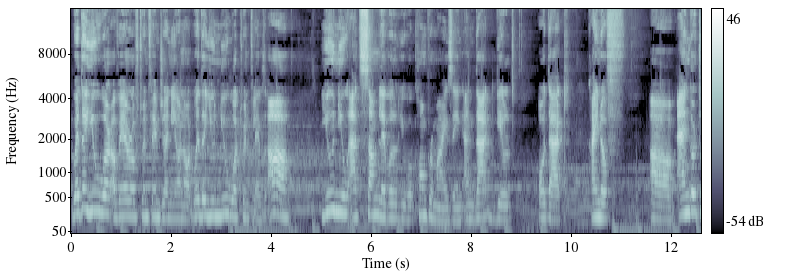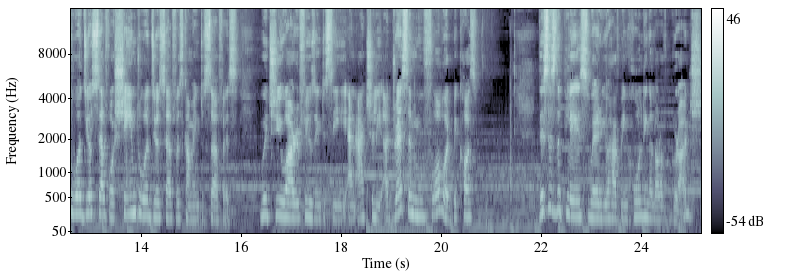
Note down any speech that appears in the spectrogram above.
Whether you were aware of twin flame journey or not whether you knew what twin flames are you knew at some level you were compromising and that guilt or that kind of uh, anger towards yourself or shame towards yourself is coming to surface which you are refusing to see and actually address and move forward because this is the place where you have been holding a lot of grudge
